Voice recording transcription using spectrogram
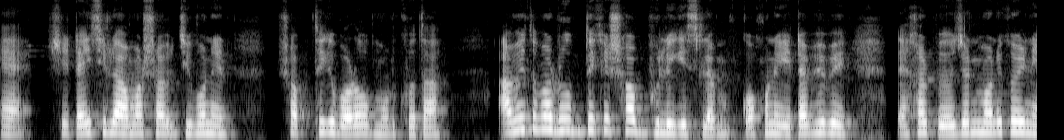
হ্যাঁ সেটাই ছিল আমার সব জীবনের সব থেকে বড় মূর্খতা। আমি তোমার রূপ দেখে সব ভুলে গেছিলাম। কখনো এটা ভেবে দেখার প্রয়োজন মনে করিনি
